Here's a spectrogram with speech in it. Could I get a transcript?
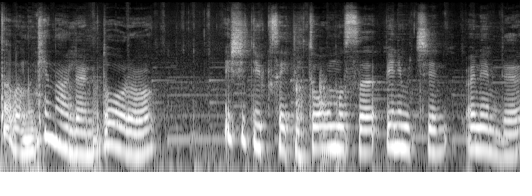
Tavanın kenarlarına doğru eşit yükseklikte olması benim için önemli.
